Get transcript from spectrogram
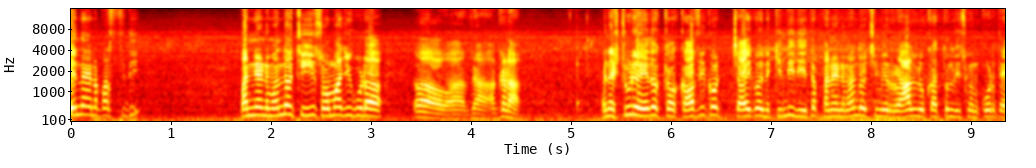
ఏంది ఆయన పరిస్థితి? పన్నెండు మంది వచ్చి సోమాజీ కూడా అక్కడ ఆయన స్టూడియో ఏదో కాఫీ కో చాయ్ కో కింది దిగితే పన్నెండు మంది వచ్చి మీరు రాళ్ళు కత్తులు తీసుకొని కొడితే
